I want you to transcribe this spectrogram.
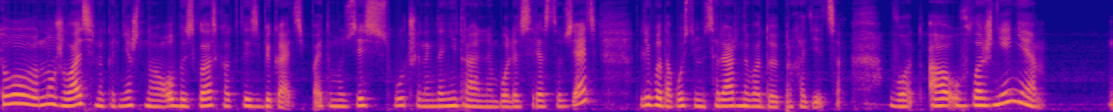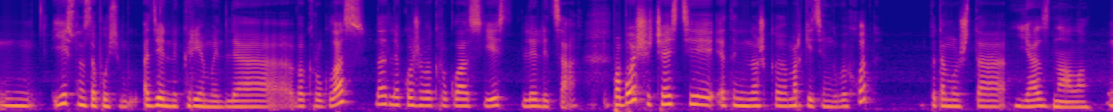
то, ну, желательно, конечно, область глаз как-то избегать. Поэтому здесь лучше иногда нейтральное более средство взять, либо, допустим, мицеллярной водой проходиться. Вот. А увлажнение есть у нас, допустим, отдельные кремы для вокруг глаз, да, для кожи вокруг глаз, есть для лица. По большей части это немножко маркетинговый ход, потому что... Я знала.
